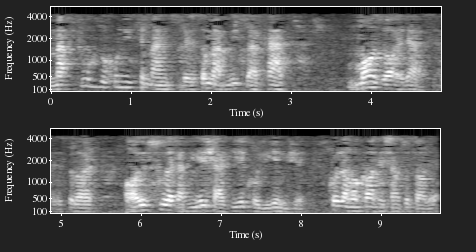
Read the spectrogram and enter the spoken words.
مفتوح بخونید که من به اصلا مبنیت بر فتح. ما زائده است. اصطلاح آیه سور قضیه شرطیه کلیه میشه. کل ما کانت شمس و تاله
